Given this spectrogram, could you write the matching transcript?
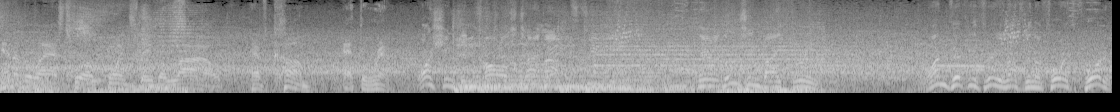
10 of the last 12 points they've allowed have come at the rim. Washington calls timeout. They're losing by three. 153 left in the fourth quarter.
